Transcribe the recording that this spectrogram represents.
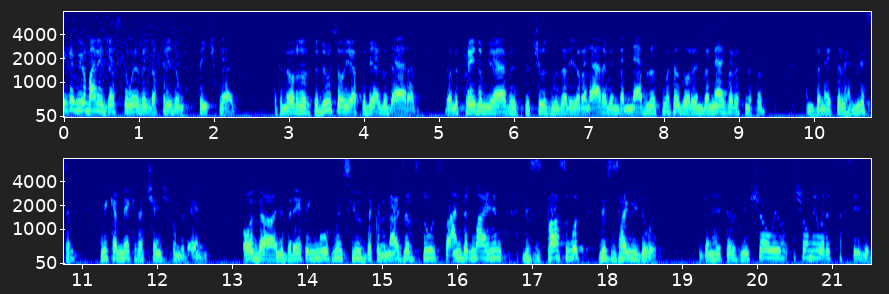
They give you money just to wave in the freedom of speech flag. But in order to do so, you have to be a good Arab. The only freedom you have is to choose whether you're an Arab in the Nablus method or in the Nazareth method. And then I tell him, listen, we can make that change from the end. All the liberating movements use the colonizer's tools to undermine him. This is possible. This is how you do it. Tells me, show me, show me where it succeeded.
